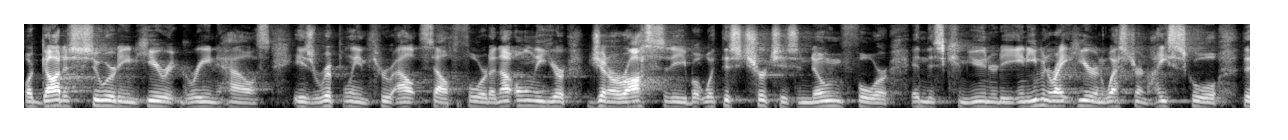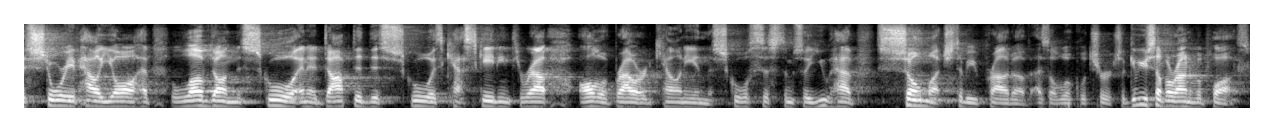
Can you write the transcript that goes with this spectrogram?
What God is stewarding here at Greenhouse is rippling throughout South Florida. Not only your generosity, but what this church is known for in this community. And even right here in Western High School, the story of how y'all have loved on this school and adopted this school is cascading throughout all of Broward County and the school system. So you have so much to be proud of as a local church. So give yourself a round of applause.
